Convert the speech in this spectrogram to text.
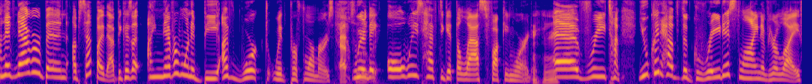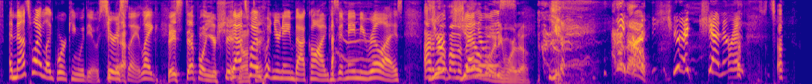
And I've never been upset by that because I, I never want to be. I've worked with performers where they always have to get the last fucking word mm-hmm. every time. You could have the greatest line of your life. And that's why I like working with you. Seriously. Like, They step on your shit. that's why they? I'm putting your name back on because it made me realize I don't you're know if I'm available anymore though. I don't know. You're a generous.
